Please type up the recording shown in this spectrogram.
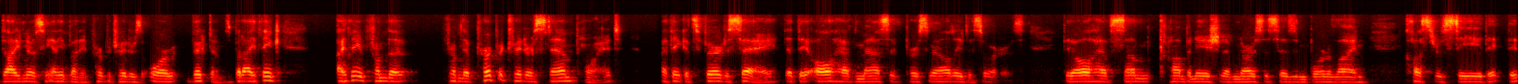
diagnosing anybody, perpetrators or victims, but I think, I think from the from the perpetrator standpoint, I think it's fair to say that they all have massive personality disorders. They all have some combination of narcissism, borderline, cluster C. They, they,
